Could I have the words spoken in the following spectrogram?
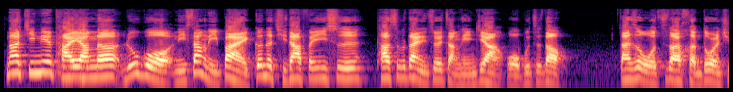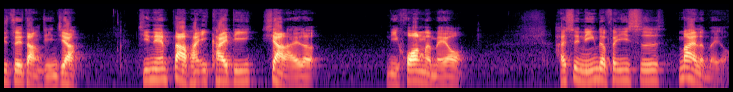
那今天台阳呢？如果你上礼拜跟着其他分析师，他是不是带你追涨停价？我不知道，但是我知道很多人去追涨停价。今天大盘一开低下来了，你慌了没有？还是您的分析师卖了没有？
